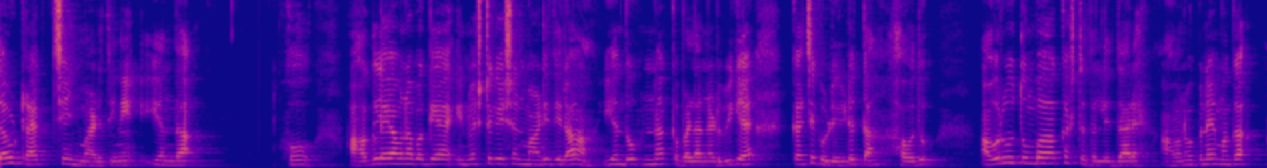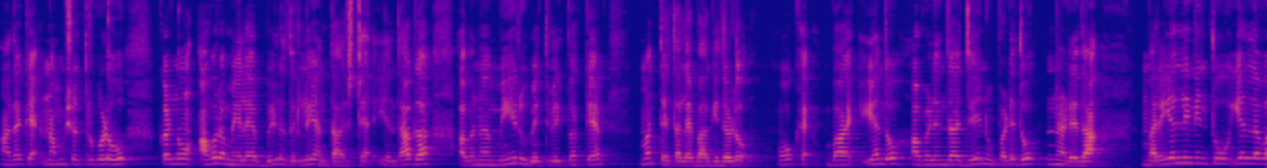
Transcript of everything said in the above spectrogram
ಲವ್ ಟ್ರ್ಯಾಕ್ ಚೇಂಜ್ ಮಾಡ್ತೀನಿ ಎಂದ. ಹೋ ಆಗಲೇ ಅವನ ಬಗ್ಗೆ ಇನ್ವೆಸ್ಟಿಗೇಷನ್ ಮಾಡಿದ್ದೀರಾ? ಎಂದು ನಕ್ಕಬಳ್ಳ ನಡುವಿಗೆ ಕಚೆಗುಳಿ ಇಡುತ್ತಾ, ಹೌದು, ಅವರು ತುಂಬ ಕಷ್ಟದಲ್ಲಿದ್ದಾರೆ. ಅವನೊಬ್ಬನೇ ಮಗ, ಅದಕ್ಕೆ ನಮ್ಮ ಶತ್ರುಗಳು ಕಣ್ಣು ಅವರ ಮೇಲೆ ಬೀಳದಿರಲಿ ಅಂತ ಅಷ್ಟೆ ಎಂದಾಗ ಅವನ ಮೇರು ವ್ಯಕ್ತಿತ್ವಕ್ಕೆ ಮತ್ತೆ ತಲೆಬಾಗಿದಳು. ಓಕೆ, ಬಾಯ್ ಎಂದು ಅವಳಿಂದ ಜೇನು ಪಡೆದು ನಡೆದ. ಮರೆಯಲ್ಲಿ ನಿಂತು ಎಲ್ಲವ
